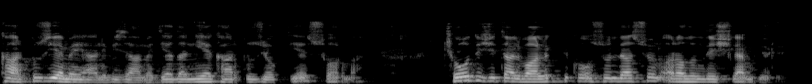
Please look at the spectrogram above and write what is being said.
karpuz yeme yani bir zahmet ya da niye karpuz yok diye sorma. Çoğu dijital varlık bir konsolidasyon aralığında işlem görüyor.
